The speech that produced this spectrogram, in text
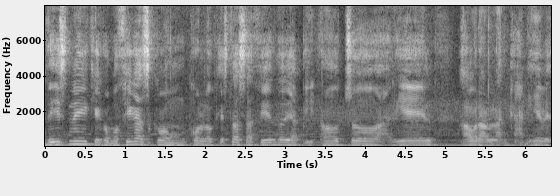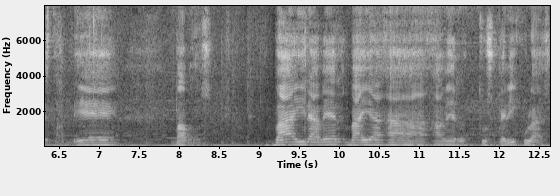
Disney que como sigas con, lo que estás haciendo ya Pinocho, Ariel, ahora Blancanieves también, vamos, va a ir a ver, vaya a, ver tus películas,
